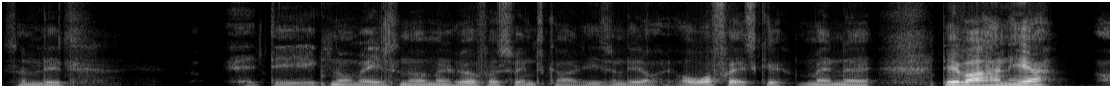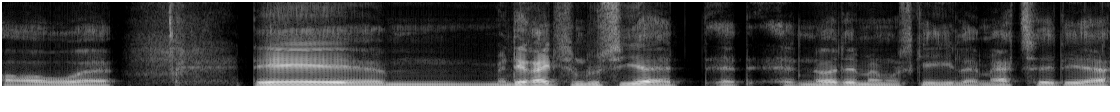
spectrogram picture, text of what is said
Sådan lidt, det er ikke normalt sådan noget, man hører fra svenskere, de er sådan lidt overfriske, men øh, det var han her, og øh, det, øh, men det er rigtigt, som du siger, at, at, at noget af det, man måske lader mærke til, det er,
